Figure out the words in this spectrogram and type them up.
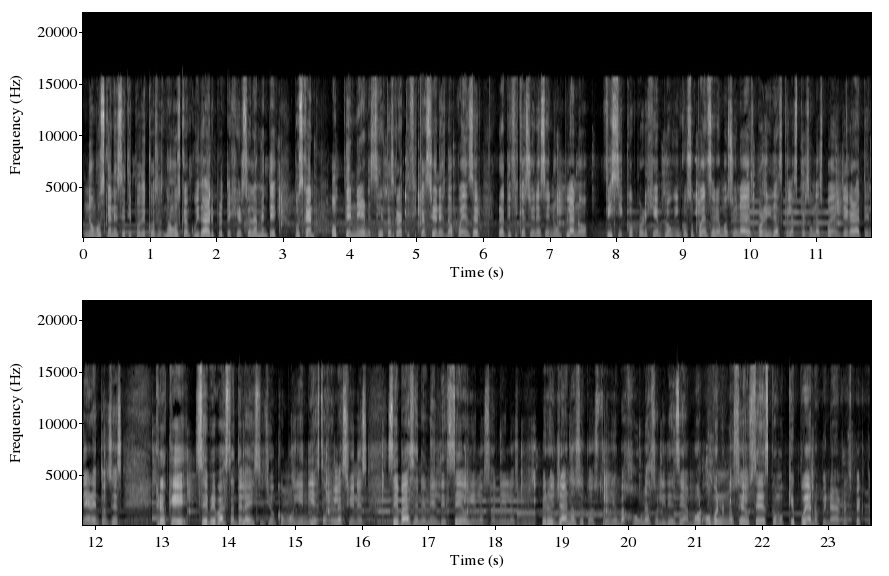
no buscan ese tipo de cosas, no buscan cuidar y proteger, solamente buscan obtener ciertas gratificaciones, no pueden ser gratificaciones en un plano físico, por ejemplo, incluso pueden ser emocionales por heridas que las personas pueden llegar a tener, entonces creo que se ve bastante la distinción como hoy en día estas relaciones se basan en el deseo y en los anhelos, pero ya no se construyen bajo una solidez de amor, o bueno, no sé ustedes como qué puedan opinar al respecto.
